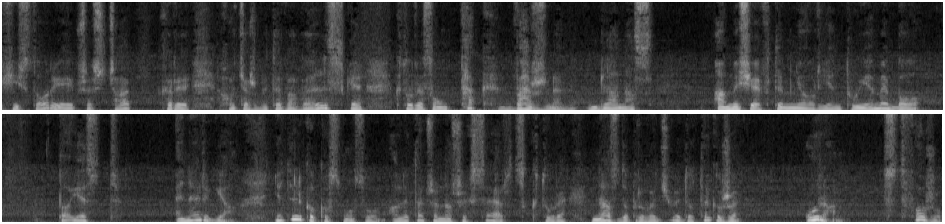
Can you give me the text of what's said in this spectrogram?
historię i przez czakry, chociażby te wawelskie, które są tak ważne dla nas, a my się w tym nie orientujemy, bo to jest energia nie tylko kosmosu, ale także naszych serc, które nas doprowadziły do tego, że Uran stworzył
